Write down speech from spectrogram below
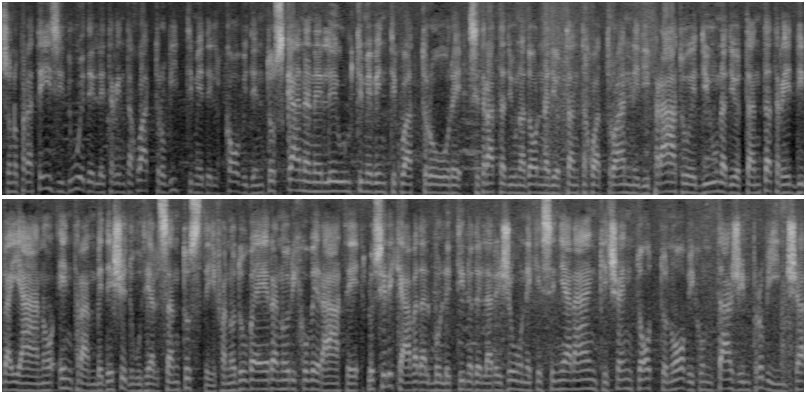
Sono pratesi due delle 34 vittime del Covid in Toscana nelle ultime 24 ore. Si tratta di una donna di 84 anni di Prato e di una di 83 di Vaiano, entrambe decedute al Santo Stefano dove erano ricoverate. Lo si ricava dal bollettino della regione che segnala anche 108 nuovi contagi in provincia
